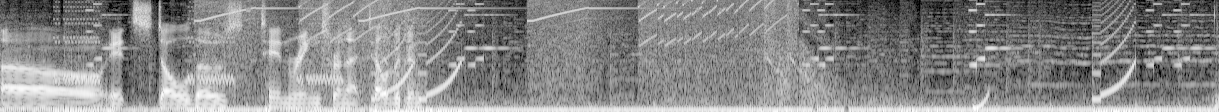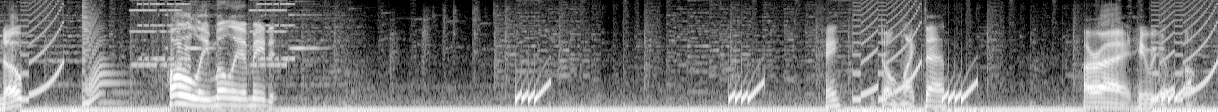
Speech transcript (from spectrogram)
Oh, it stole those tin rings from that television. Nope. Holy moly, I made it. Okay, don't like that. Alright, here we go. Oh.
